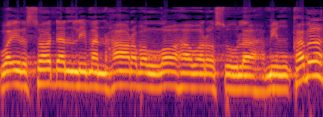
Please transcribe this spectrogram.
وإرصادا لمن حارب الله ورسوله من قبل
